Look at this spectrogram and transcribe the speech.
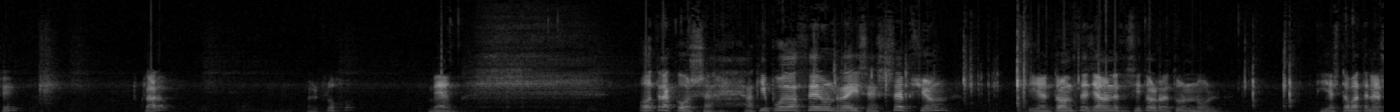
¿Sí? ¿Claro? ¿El flujo? Bien. Otra cosa. Aquí puedo hacer un raise exception y entonces ya no necesito el return null. Y esto va a tener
